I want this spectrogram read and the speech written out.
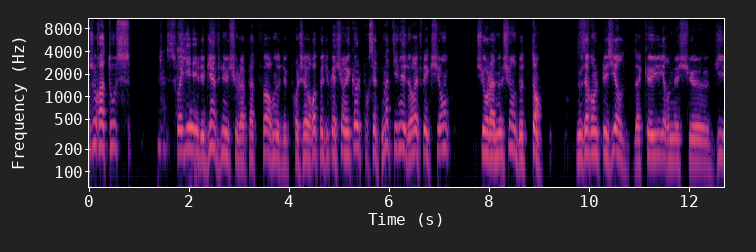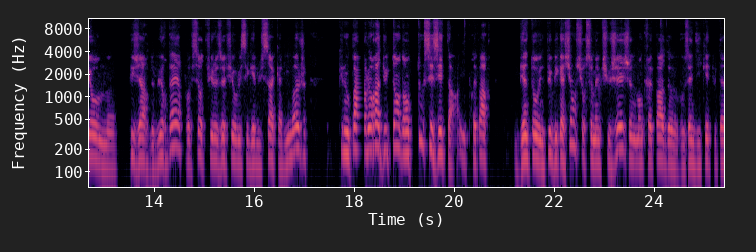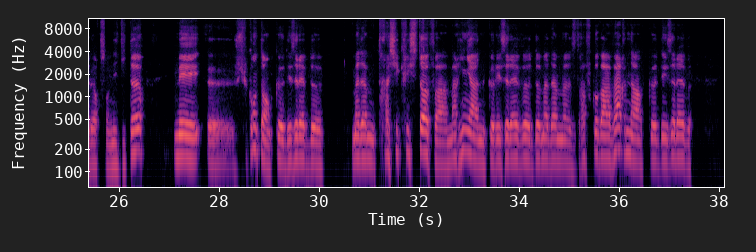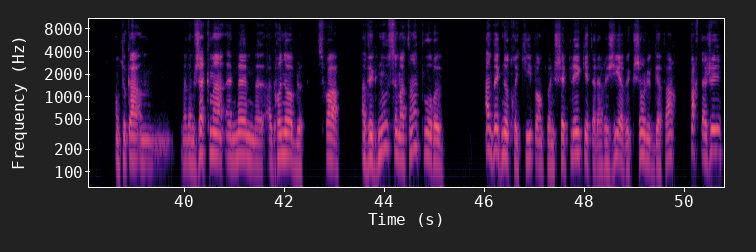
Bonjour à tous. Soyez les bienvenus sur la plateforme du projet Europe Éducation École pour cette matinée de réflexion sur la notion de temps. Nous avons le plaisir d'accueillir Monsieur Guillaume Pijard de Burbert, professeur de philosophie au lycée Gay-Lussac à Limoges, qui nous parlera du temps dans tous ses états. Il prépare bientôt une publication sur ce même sujet. Je ne manquerai pas de vous indiquer tout à l'heure son éditeur, mais euh, je suis content que des élèves de Madame Tracy Christophe à Marignane, que les élèves de Madame Zdravkova à Varna, que des élèves, en tout cas Madame Jacquemin elle-même à Grenoble, soient avec nous ce matin pour, euh, avec notre équipe, Antoine Châtelet qui est à la régie avec Jean-Luc Gaffard, partager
